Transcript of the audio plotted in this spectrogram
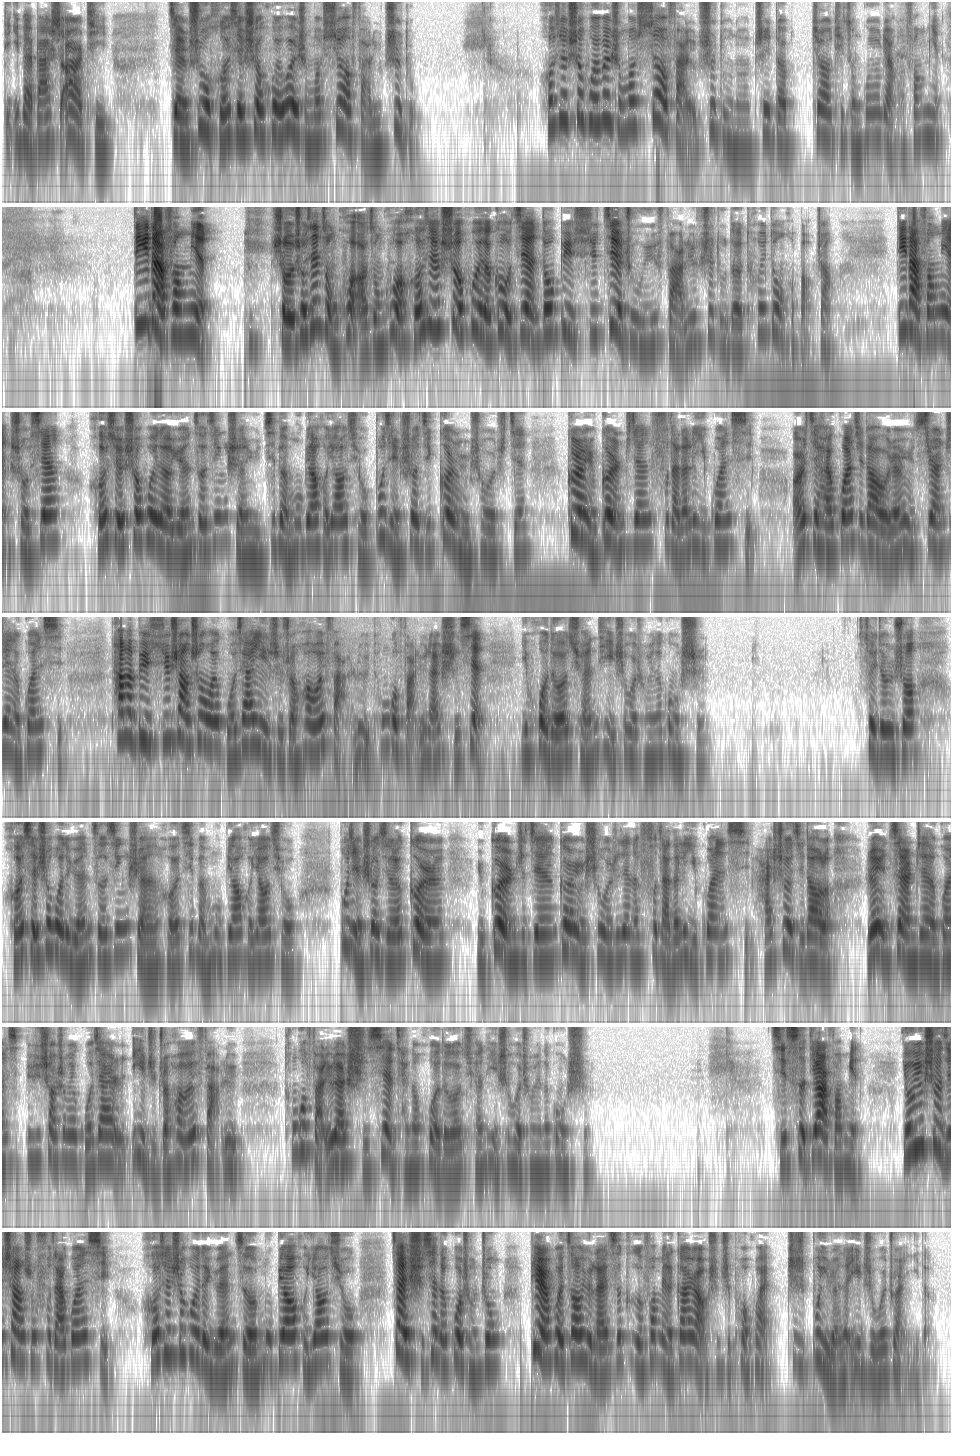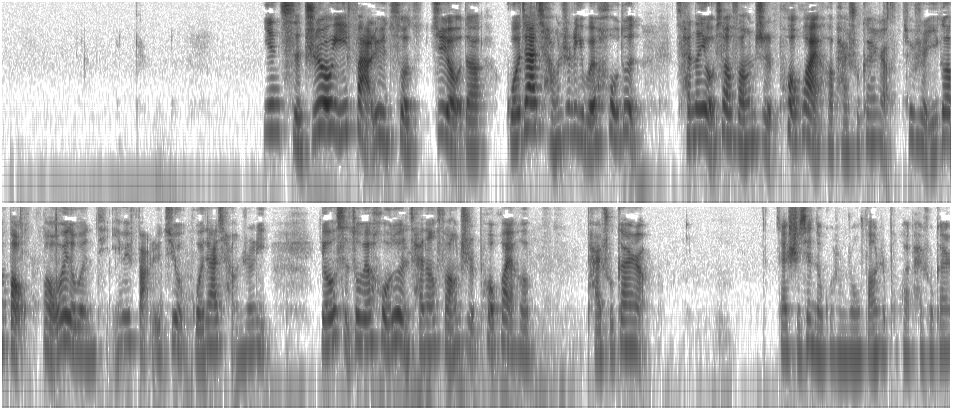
第一百八十二题，简述和谐社会为什么需要法律制度？和谐社会为什么需要法律制度呢？这道这道题总共有两个方面。第一大方面，首首先总括啊，总括和谐社会的构建都必须借助于法律制度的推动和保障。第一大方面，首先，和谐社会的原则精神与基本目标和要求不仅涉及个人与社会之间、个人与个人之间复杂的利益关系，而且还关系到人与自然之间的关系。他们必须上升为国家意志，转化为法律，通过法律来实现。以获得全体社会成员的共识，所以就是说，和谐社会的原则精神和基本目标和要求，不仅涉及了个人与个人之间、个人与社会之间的复杂的利益关系，还涉及到了人与自然之间的关系，必须上升为国家意志，转化为法律，通过法律来实现，才能获得全体社会成员的共识。其次，第二方面，由于涉及上述复杂关系。和谐社会的原则、目标和要求，在实现的过程中，必然会遭遇来自各个方面的干扰，甚至破坏，这是不以人的意志为转移的。因此，只有以法律所具有的国家强制力为后盾，才能有效防止破坏和排除干扰，就是一个保保卫的问题。因为法律具有国家强制力，由此作为后盾，才能防止破坏和排除干扰，在实现的过程中防止破坏、排除干扰。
